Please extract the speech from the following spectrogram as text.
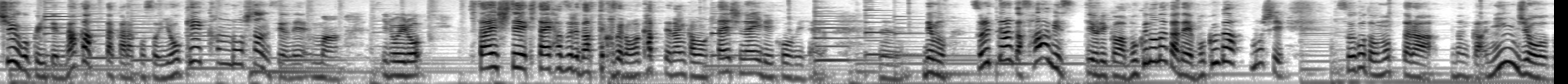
中国いてなかったからこそ余計感動したんですよね。まあ、いろいろ。期待して期待外れだってことが分かってなんかもう期待しないでいこうみたいな。うん。でも、それってなんかサービスってよりかは僕の中で僕がもしそういうこと思ったら、なんか人情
